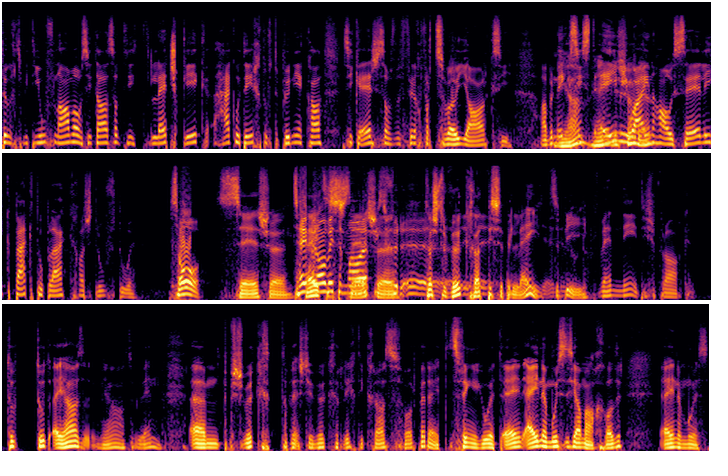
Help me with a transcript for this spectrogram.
denke ich mit den Aufnahmen, die sie da so die der letzte Gig dicht auf der Bühne hatten, sind erst so vielleicht vor zwei Jahren gewesen. Aber nicht Ja, ja, ist Amy schon, ja. Winehouse, selig, Back to Black kannst du drauf tun. So, Sehr schön. jetzt haben Hey, wir auch das wieder mal etwas schön. für... Äh, Du hast dir wirklich äh, etwas überlegt äh, dabei. Wenn nicht, ist die Frage. Du, äh, ja, ja, also wenn. Ähm, du, bist wirklich, du hast dich wirklich richtig krass vorbereitet. Das finde ich gut. Ein, einer muss es ja machen, oder? Einer muss.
